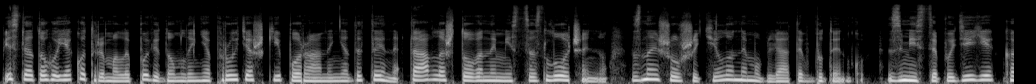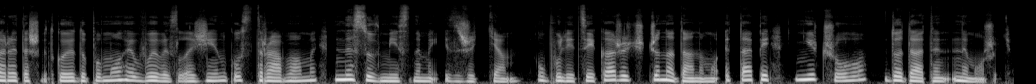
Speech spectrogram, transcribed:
після того, як отримали повідомлення про тяжкі поранення дитини та влаштоване місце злочину, знайшовши тіло немовляти в будинку. З місця події карета швидкої допомоги вивезла жінку з травмами, несувмісними із життям. У поліції кажуть, що на даному етапі нічого додати не можуть.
